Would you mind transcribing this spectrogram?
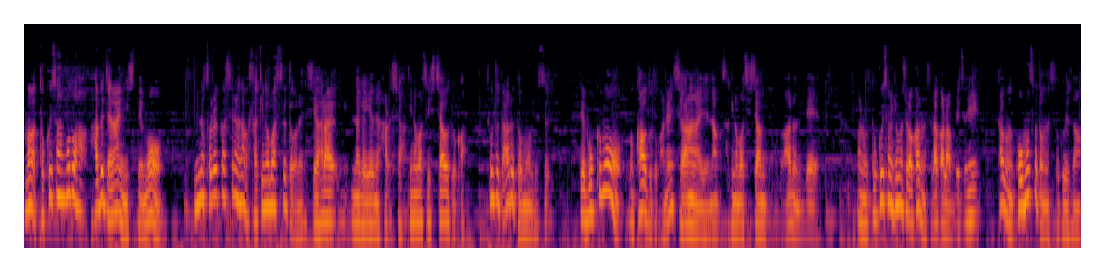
まあ得意さんほど派手じゃないにしても、みんなそれかしらなんか先延ばしするとかね、支払いなきゃいけない先延ばししちゃうとか、そういうことってあると思うんです。で、僕もカードとかね、支払わないでなんか先延ばししちゃうみたいなことがあるんで、あの、得意さんの気持ちわかるんですよ。だから別に、多分こう思ってたと思うんです、得意さん。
